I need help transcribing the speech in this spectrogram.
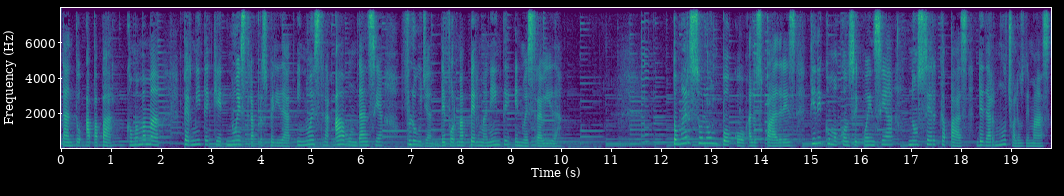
tanto a papá como a mamá permite que nuestra prosperidad y nuestra abundancia fluyan de forma permanente en nuestra vida. Tomar solo un poco a los padres tiene como consecuencia no ser capaz de dar mucho a los demás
